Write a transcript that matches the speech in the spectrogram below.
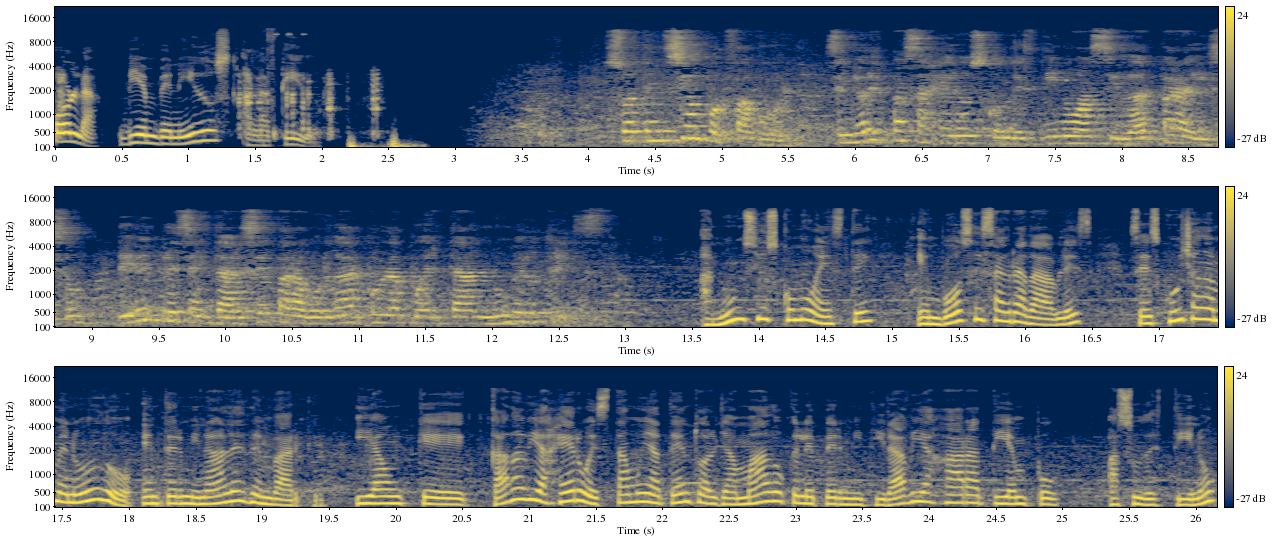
Hola, bienvenidos a Latido. Su atención, por favor. Señores pasajeros con destino a Ciudad Paraíso deben presentarse para abordar por la puerta número 3. Anuncios como este, en voces agradables, se escuchan a menudo en terminales de embarque. Y aunque cada viajero está muy atento al llamado que le permitirá viajar a tiempo a su destino,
